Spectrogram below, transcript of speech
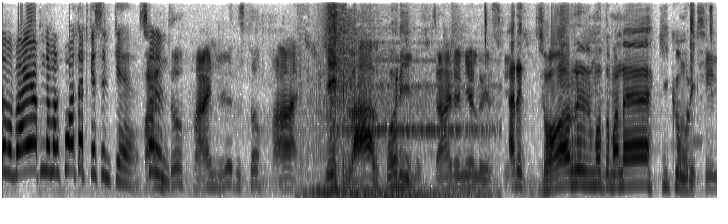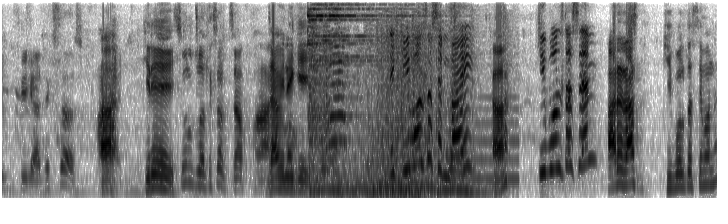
বাবা ভাই আপনি আমার পথ আটকেছেন কে? ফাইন তো ফাইন রে দোস্ত ফাইন এ লাল পরি। নিয়ে লই আজকে আরে জ্বরের মতো মানে কি কমরি ফিগার দেখছস? কি রে? চুলগুলো দেখছস? যা ফাইন যাবি নাকি? এ কি বলতেছেন ভাই? হ্যাঁ? কি বলতেছেন? আরে রাস কি বলতেছি মানে?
